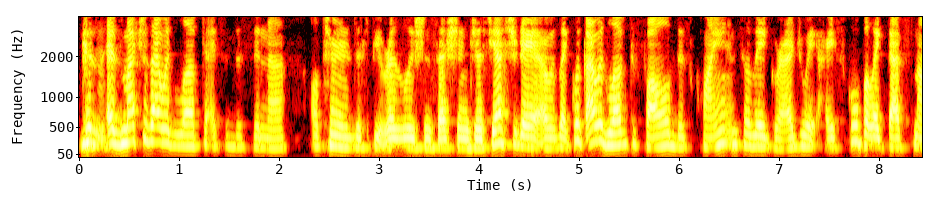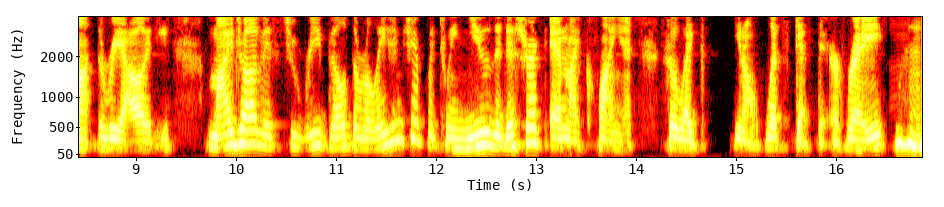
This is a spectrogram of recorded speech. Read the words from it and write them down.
Because mm-hmm. as much as I would love to, I said this in a alternative dispute resolution session just yesterday. I was like, look, I would love to follow this client until they graduate high school, but like that's not the reality. My job is to rebuild the relationship between you, the district, and my client. So like, you know, let's get there, right? Mm-hmm.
